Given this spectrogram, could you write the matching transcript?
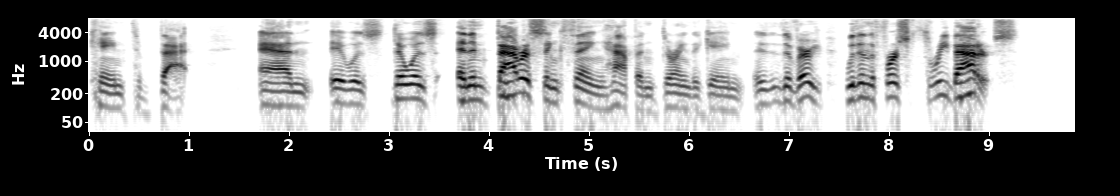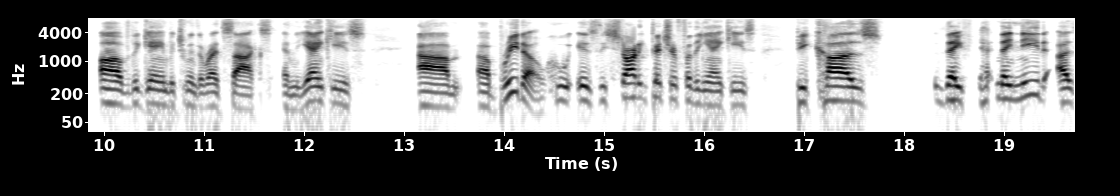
came to bat. And it was there was an embarrassing thing happened during the game. The very within the first three batters of the game between the Red Sox and the Yankees, um, uh, Brito, who is the starting pitcher for the Yankees, because they they need a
